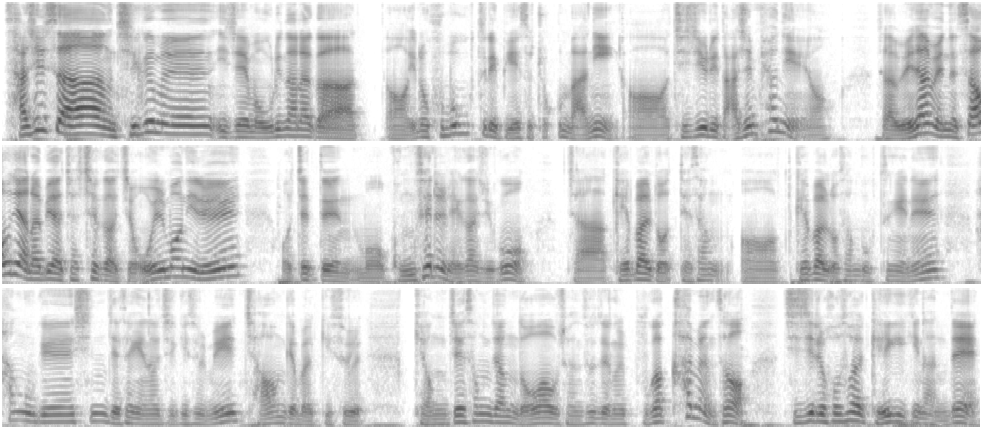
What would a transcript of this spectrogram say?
사실상 지금은 이제 뭐 우리나라가 어, 이런 후보국들에 비해서 조금 많이 어, 지지율이 낮은 편이에요. 자, 왜냐면은 사우디아라비아 자체가 이제 오일머니를 어쨌든 뭐 공세를 해가지고 자, 개발도 대상 어, 개발 도상국 등에는 한국의 신재생 에너지 기술 및 자원 개발 기술, 경제 성장 노하우 전수 등을 부각하면서 지지를 호소할 계획이긴 한데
